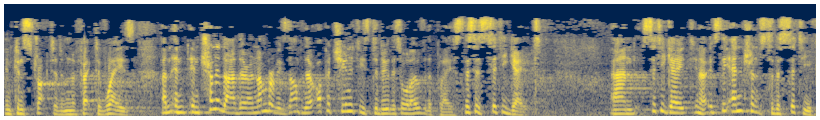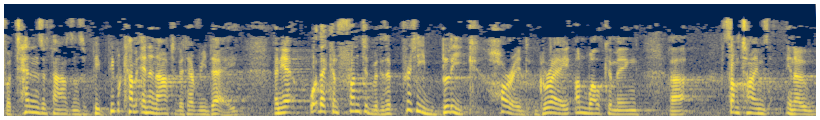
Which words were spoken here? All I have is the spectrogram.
in constructive and effective ways. And in, in Trinidad, there are a number of examples. There are opportunities to do this all over the place. This is Citygate. And Citygate, you know, it's the entrance to the city for tens of thousands of people. People come in and out of it every day. And yet, what they're confronted with is a pretty bleak, horrid, grey, unwelcoming, uh, sometimes, you know,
